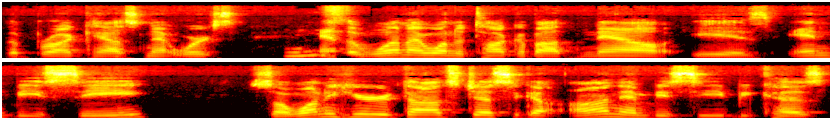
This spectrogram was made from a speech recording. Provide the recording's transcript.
the broadcast networks. And the one I want to talk about now is NBC. So I want to hear your thoughts, Jessica, on NBC because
